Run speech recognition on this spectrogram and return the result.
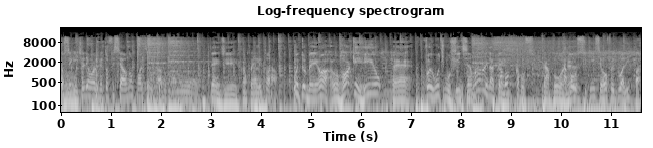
o seguinte: ele é um evento oficial, não pode ser usado como Entendi. campanha eleitoral. Muito bem, ó, o Rock in Rio é, foi o último fim de semana ou ainda tem? Acabou, acabou-se. Acabou, né? Acabou-se. Quem encerrou foi Dua Lipa.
